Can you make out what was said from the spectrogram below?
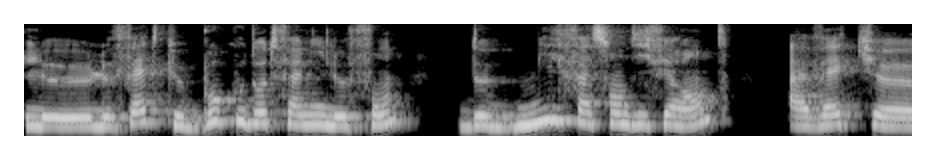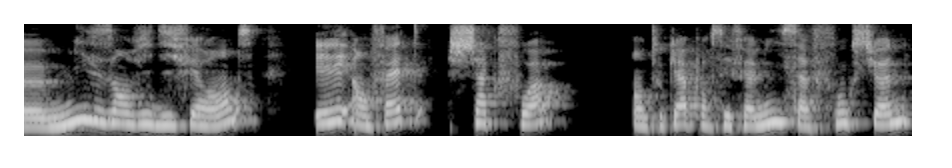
le, le, fait que beaucoup d'autres familles le font de mille façons différentes, avec mille envies différentes. Et en fait, chaque fois, en tout cas pour ces familles, ça fonctionne.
